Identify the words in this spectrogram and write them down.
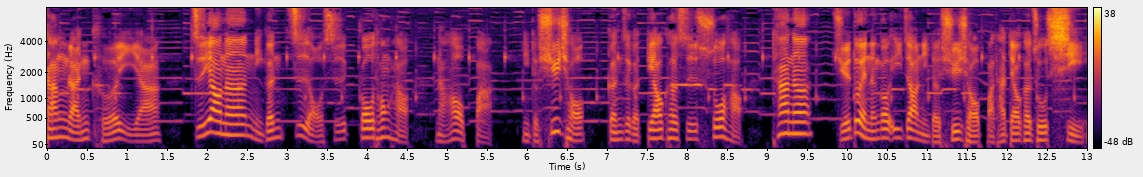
当然可以呀、啊，只要呢你跟制偶师沟通好，然后把你的需求跟这个雕刻师说好，他呢绝对能够依照你的需求把它雕刻出喜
